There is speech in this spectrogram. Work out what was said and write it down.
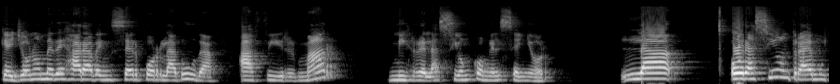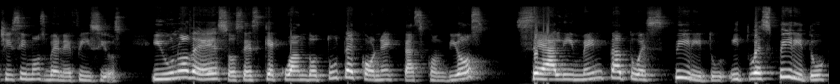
que yo no me dejara vencer por la duda? Afirmar mi relación con el Señor. La oración trae muchísimos beneficios y uno de esos es que cuando tú te conectas con Dios, se alimenta tu espíritu y tu espíritu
